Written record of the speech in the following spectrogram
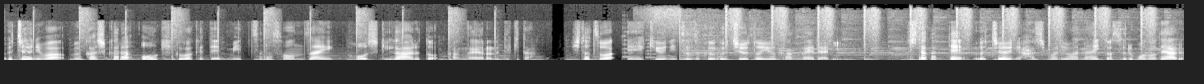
宇宙には昔から大きく分けて3つの存在方式があると考えられてきた。一つは永久に続く宇宙という考えであり、したがって宇宙に始まりはないとするものである。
